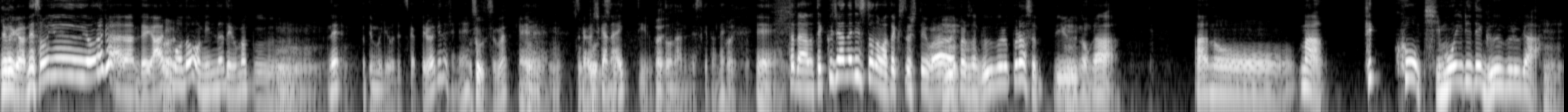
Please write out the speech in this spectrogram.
いやだからねそういう世の中なんであるものをみんなでうまく、ん。ねだって無料で使ってるわけだしね。そうですよね。ええ。うんうん。使うしかないっそていうことなんですけどね。はい。ええ。ただあのテックジャーナリストの私としては、うん。やっぱりその Google プラスっていうのが、あのーまあ結構肝入りで Google がうん。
